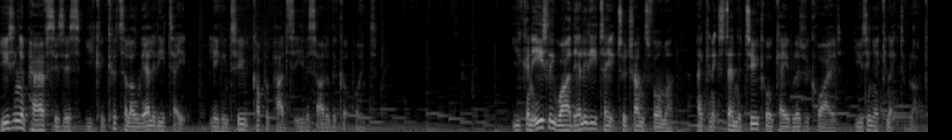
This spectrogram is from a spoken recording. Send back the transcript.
Using a pair of scissors, you can cut along the LED tape, leaving two copper pads either side of the cut point. You can easily wire the LED tape to a transformer and can extend the 2 core cable as required using a connector block.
